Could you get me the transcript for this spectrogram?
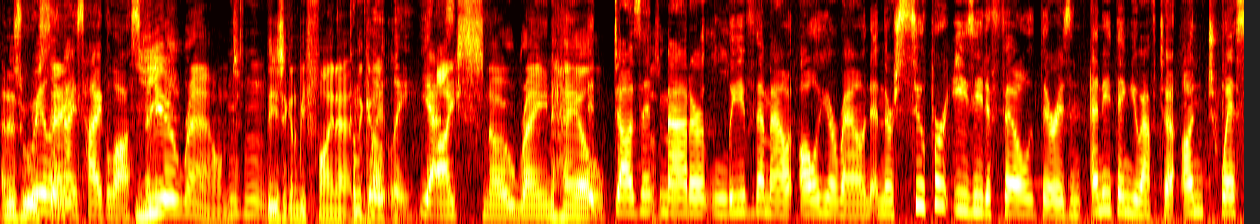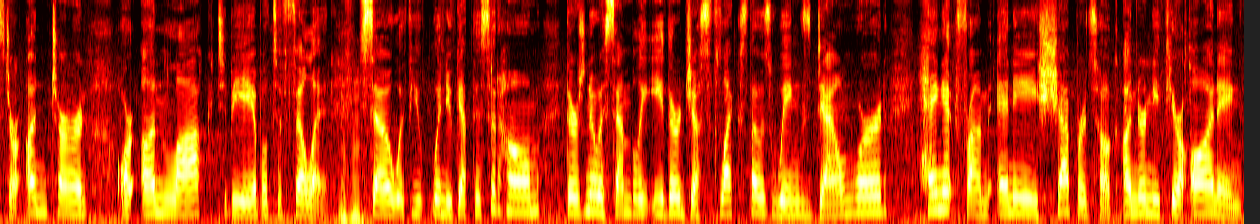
And as we really were saying, nice high gloss finish. year round, mm-hmm. these are going to be fine out Completely, in the garden. yes. Ice, snow, rain, hail. It doesn't, doesn't matter. matter. Leave them out all year round, and they're super easy to fill. There isn't anything you have to untwist or unturn or unlock to be able to fill it. Mm-hmm. So if you when you get this at home, there's no assembly either. Just flex those wings downward, hang it from any shepherd's hook underneath your awning.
